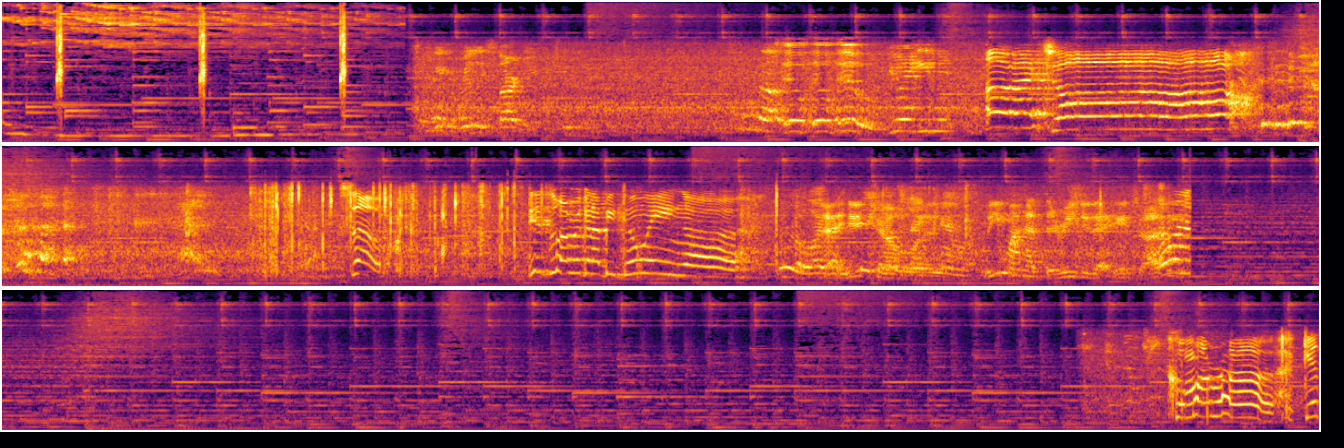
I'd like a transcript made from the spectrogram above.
We can really start. No, ew, ew, ew. You ain't eating it? Alright, y'all. so, this is what we're gonna be doing. Uh, That intro was. We might have to redo that intro.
